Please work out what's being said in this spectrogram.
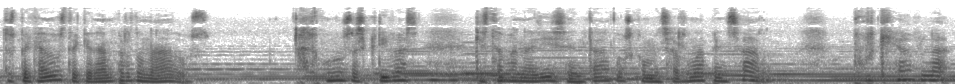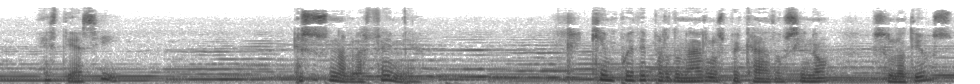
tus pecados te quedan perdonados. Algunos escribas que estaban allí sentados comenzaron a pensar, ¿por qué habla este así? Eso es una blasfemia. ¿Quién puede perdonar los pecados sino solo Dios?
